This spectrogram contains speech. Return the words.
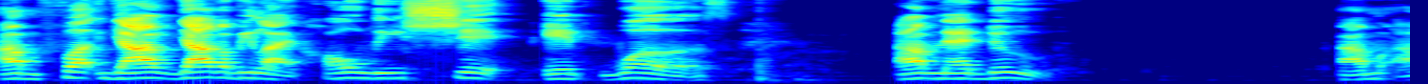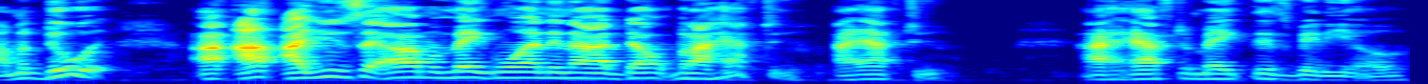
I'm fuck y'all. Y'all gonna be like, holy shit, it was. I'm that dude. I'm I'm gonna do it. I, I I usually say I'm gonna make one and I don't, but I have to. I have to. I have to make this video.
